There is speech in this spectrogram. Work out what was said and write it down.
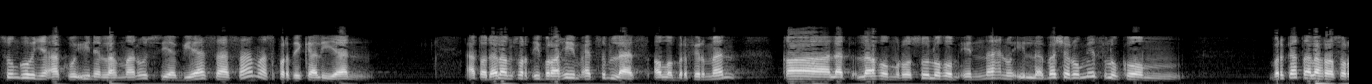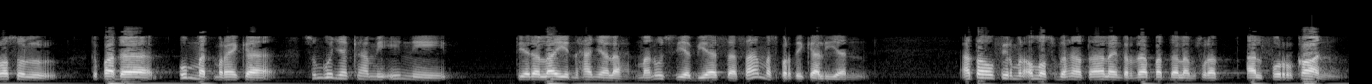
Sungguhnya aku ini adalah manusia biasa sama seperti kalian. Atau dalam surat Ibrahim ayat 11 Allah berfirman, "Qalat lahum rusuluhum innahnu illa basyarum mithlukum." Berkatalah rasul-rasul kepada umat mereka, sungguhnya kami ini tiada lain hanyalah manusia biasa sama seperti kalian. atau firman Allah Subhanahu wa taala yang terdapat dalam surat Al-Furqan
